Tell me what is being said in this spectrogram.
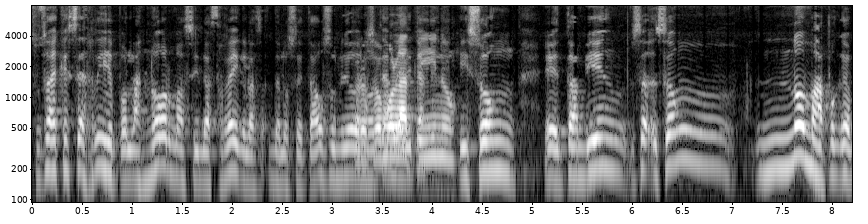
tú sabes que se rige por las normas y las reglas de los Estados Unidos Pero somos latinos. Y son eh, también, son, no más, porque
